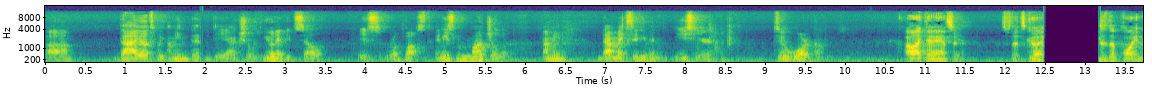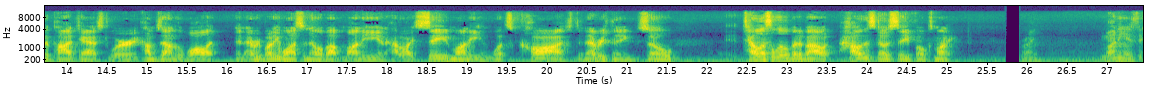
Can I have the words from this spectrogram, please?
um, diodes. We, I mean, the, the actual unit itself is robust and it's modular. I mean, that makes it even easier to work on. I like that answer. That's, that's good. This is the point in the podcast where it comes down to the wallet and everybody wants to know about money and how do I save money and what's cost and everything. So tell us a little bit about how this does save folks money. Right. Money is the,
